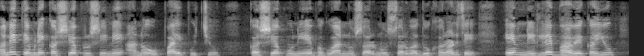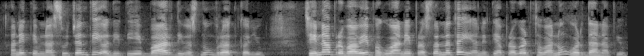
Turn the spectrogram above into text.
અને તેમણે કશ્યપ ઋષિને આનો ઉપાય પૂછ્યો. કશ્યપ મુનિએ ભગવાનનું સરનું સર્વ દુઃખ હરણ છે એમ નિર્લેપ ભાવે કહ્યું અને તેમના સૂચનથી અદિતિએ બાર દિવસનું વ્રત કર્યું. જેના પ્રભાવે ભગવાને પ્રસન્ન થઈ અને ત્યાં પ્રગટ થવાનું વરદાન આપ્યું.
